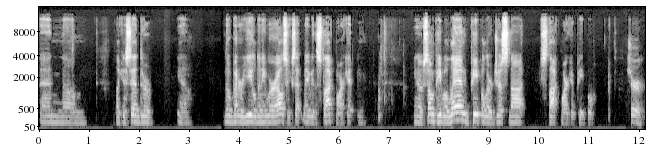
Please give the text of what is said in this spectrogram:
And um, like I said, they're, you know, no better yield anywhere else except maybe the stock market. And, you know, some people, land people are just not stock market people. Sure.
